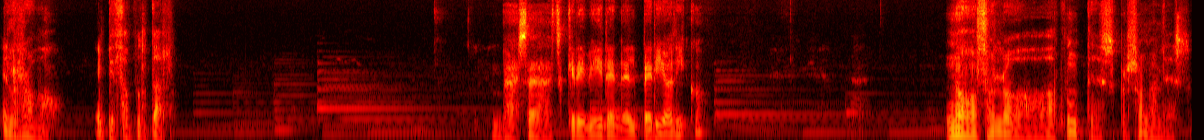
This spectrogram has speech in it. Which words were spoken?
El robo. Empiezo a apuntar. ¿Vas a escribir en el periódico? No solo apuntes personales.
